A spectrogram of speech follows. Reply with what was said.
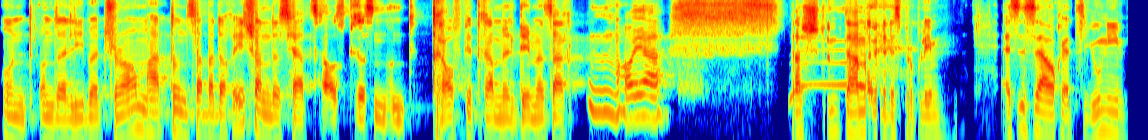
Und unser lieber Jerome hat uns aber doch eh schon das Herz rausgerissen und draufgetrammelt, indem er sagt, "Hm, heuer. Das stimmt, da haben wir wieder das Problem. Es ist ja auch jetzt Juni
